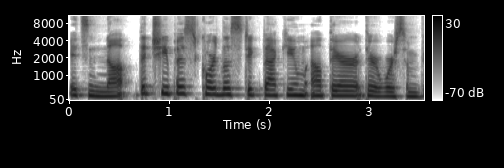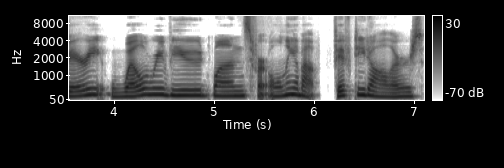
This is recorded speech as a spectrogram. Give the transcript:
It's not the cheapest cordless stick vacuum out there. There were some very well reviewed ones for only about $50,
